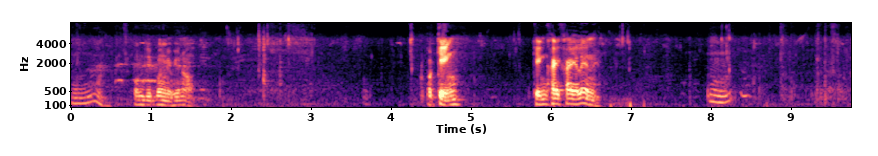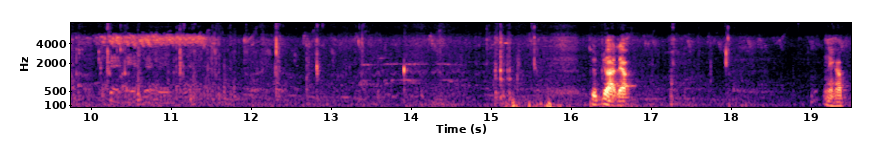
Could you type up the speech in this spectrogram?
อืมผมหยิบเบิ่งเลยพี่น้องปลาเก๋งเก๋ง ใครๆเล่นนี่อืมสุดยอดแล้วนี่ครับ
